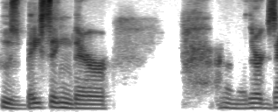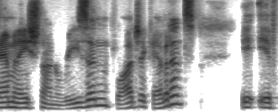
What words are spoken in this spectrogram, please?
who's basing their i don't know their examination on reason logic evidence if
